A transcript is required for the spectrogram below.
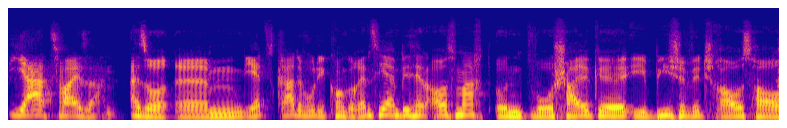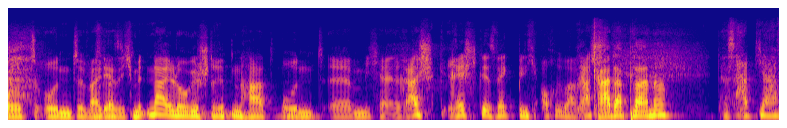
Ja, zwei Sachen. Also ähm, jetzt gerade, wo die Konkurrenz hier ein bisschen ausmacht und wo Schalke Ibišević raushaut und äh, weil der sich mit Naldo gestritten hat und äh, Michael Rasch, Reschke ist weg, bin ich auch überrascht. Kaderplaner? Das hat ja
